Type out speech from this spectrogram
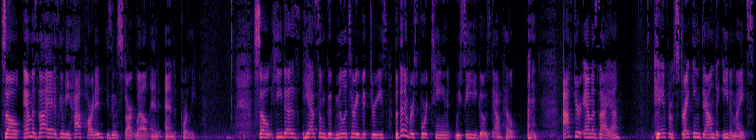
So Amaziah is going to be half-hearted. He's going to start well and end poorly. So he does, he has some good military victories, but then in verse 14, we see he goes downhill. After Amaziah came from striking down the Edomites,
